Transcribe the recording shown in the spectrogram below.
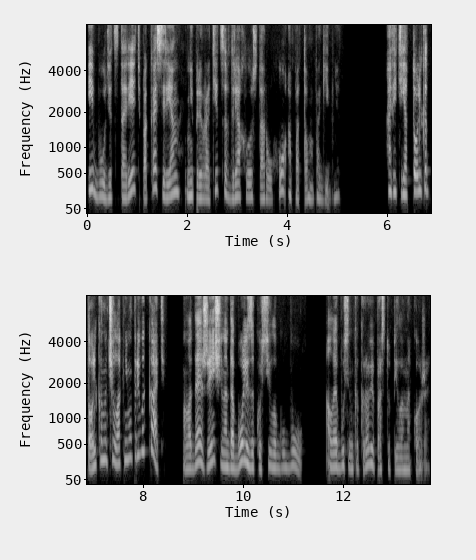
и будет стареть, пока Сирен не превратится в дряхлую старуху, а потом погибнет. А ведь я только-только начала к нему привыкать. Молодая женщина до боли закусила губу. Алая бусинка крови проступила на коже.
